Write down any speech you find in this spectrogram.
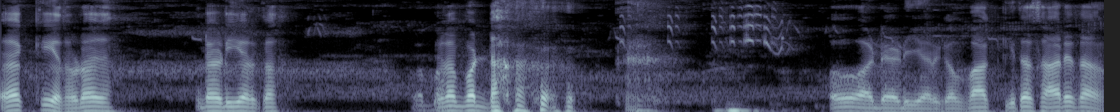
ਇਹ ਕੀ ਹੈ ਥੋੜਾ ਜਿਹਾ? ਡੈਡੀ ਵਰਗਾ। ਜਿਹੜਾ ਵੱਡਾ। ਉਹ ਆ ਡੈਡੀ ਵਰਗਾ ਬਾਕੀ ਤਾਂ ਸਾਰੇ ਤਾਂ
